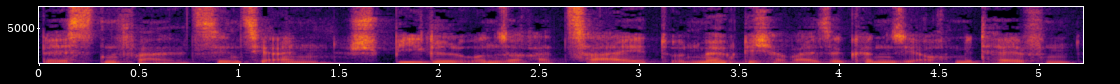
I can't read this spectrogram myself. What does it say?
Bestenfalls sind sie ein Spiegel unserer Zeit und möglicherweise können sie auch mithelfen,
